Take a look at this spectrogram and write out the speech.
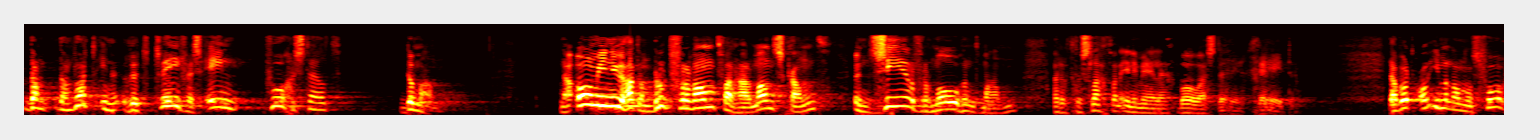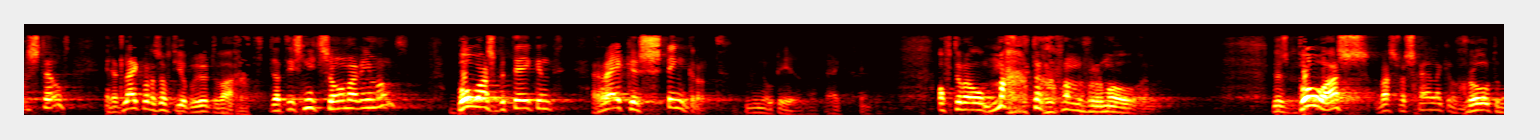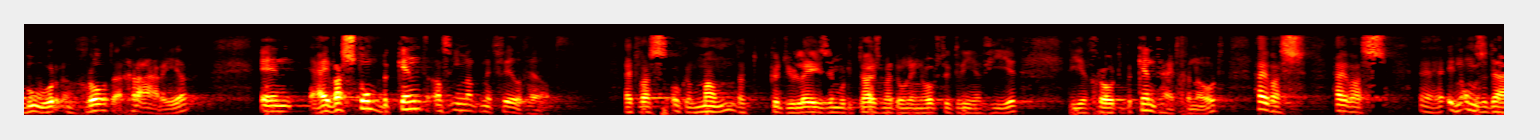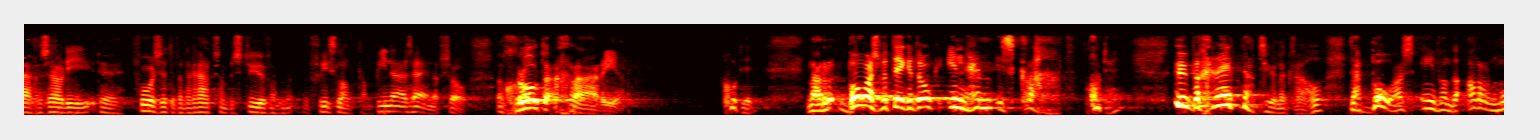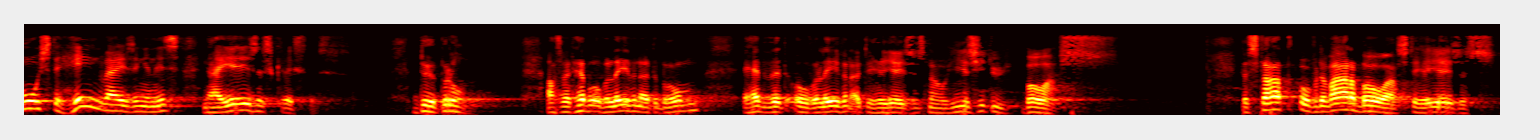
Dan, dan wordt in Rut 2 vers 1 voorgesteld de man. Naomi nu had een bloedverwant van haar mans kant, een zeer vermogend man, uit het geslacht van Elimelech, Boas te geheten. Daar wordt iemand aan ons voorgesteld en het lijkt wel alsof hij op Rut wacht. Dat is niet zomaar iemand. Boas betekent rijke stinkert. We noteren rijke stinkert. Oftewel machtig van vermogen. Dus Boas was waarschijnlijk een grote boer, een grote agrariër. En hij was, stond bekend als iemand met veel geld. Het was ook een man, dat kunt u lezen, moet u thuis maar doen in hoofdstuk 3 en 4, die een grote bekendheid genoot. Hij was, hij was eh, in onze dagen zou hij de voorzitter van de raad van bestuur van Friesland Campina zijn of zo. Een grote agrariër. Goed hè? Maar Boas betekent ook in hem is kracht. Goed hè? U begrijpt natuurlijk wel dat Boas een van de allermooiste heenwijzingen is naar Jezus Christus. De bron. Als we het hebben over leven uit de bron, hebben we het over leven uit de Heer Jezus. Nou, hier ziet u Boas. Er staat over de ware Boas, de Heer Jezus,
